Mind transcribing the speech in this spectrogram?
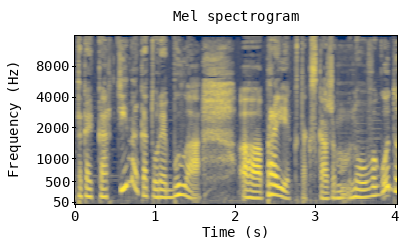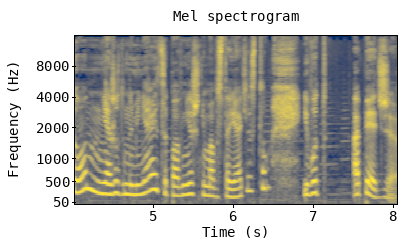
такая картина, которая была, а, проект, так скажем, Нового года, он неожиданно меняется по внешним обстоятельствам. И вот Опять же,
